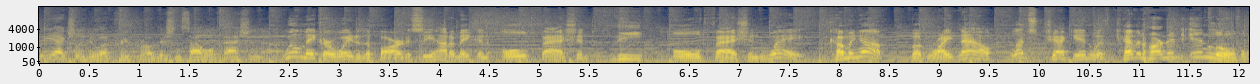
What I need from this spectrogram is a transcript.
We actually do a pre-prohibition style old fashioned. Uh... We'll make our way to the bar to see how to make an old fashioned, the old fashioned way. Coming up, but right now, let's check in with Kevin Harned in Louisville.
